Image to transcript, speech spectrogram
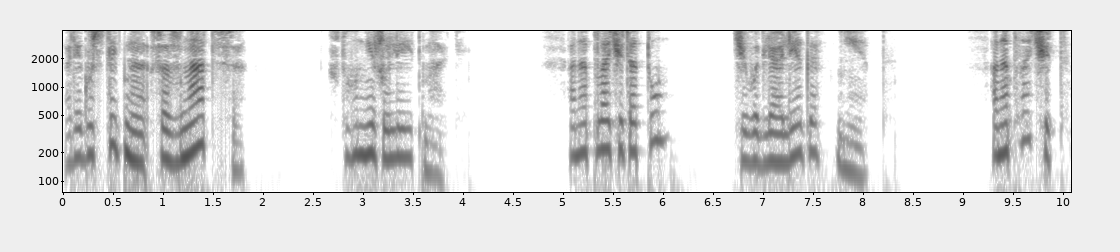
Олегу стыдно сознаться, что он не жалеет мать. Она плачет о том, чего для Олега нет. Она плачет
